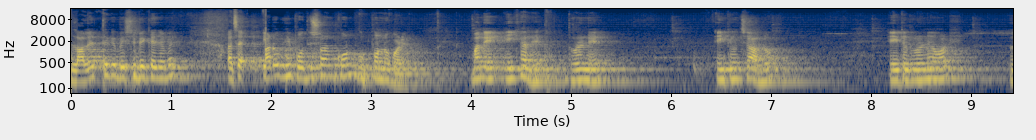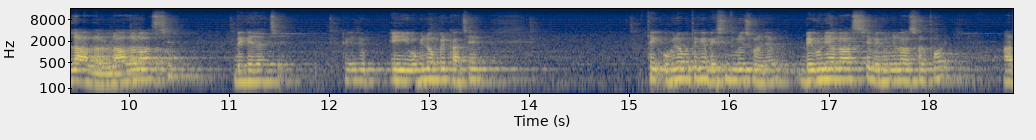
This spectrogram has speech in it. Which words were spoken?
লালের থেকে বেশি বেঁকে যাবে। আচ্ছা আরও ভি প্রতিসরণ কোণ উৎপন্ন করে। মানে এইখানে, ধরে নে, এইটা হচ্ছে আলো। এইটা ধরে নে আমার লাল আলো লাল আলো আসছে, বেঁকে যাচ্ছে, ঠিক আছে? এই অবিলম্বের কাছে থেকে অবিলম্ব থেকে বেশি দূরে সরে যাবে। বেগুনি আলো আসছে, বেগুনি আলো আসার পর আর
